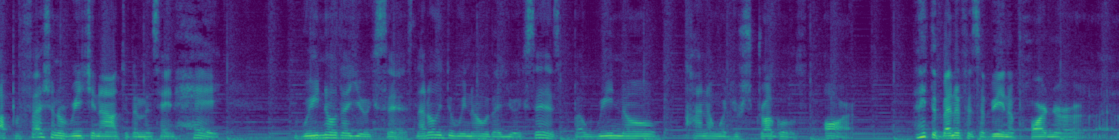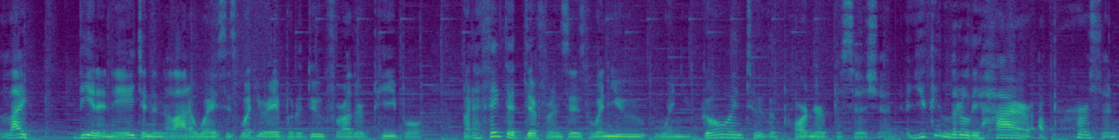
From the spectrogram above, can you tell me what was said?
a professional reaching out to them and saying, hey, we know that you exist. Not only do we know that you exist, but we know kind of what your struggles are. I think the benefits of being a partner, uh, like being an agent in a lot of ways, is what you're able to do for other people. But I think the difference is when you when you go into the partner position, you can literally hire a person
